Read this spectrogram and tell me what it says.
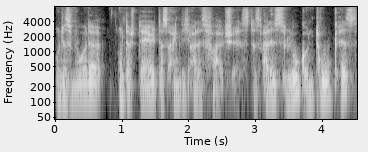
und es wurde unterstellt, dass eigentlich alles falsch ist, dass alles Lug und Trug ist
